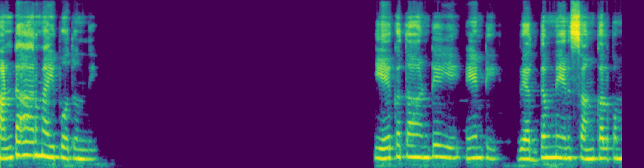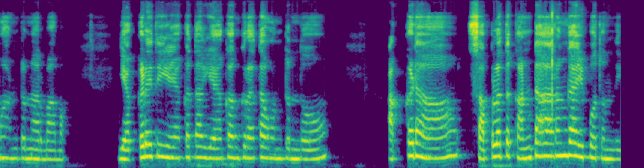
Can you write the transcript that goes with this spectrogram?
కంఠహారం అయిపోతుంది. ఏకత అంటే ఏంటి? వ్యర్థం నేను సంకల్పమా అంటున్నారు బాబా. ఎక్కడైతే ఏకత ఏకాగ్రత ఉంటుందో అక్కడ సఫలత కంఠహారంగా అయిపోతుంది.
